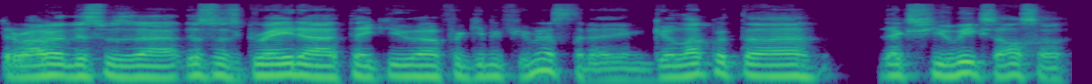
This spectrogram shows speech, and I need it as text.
Dorado, this was uh, this was great. Uh, thank you uh, for giving me a few minutes today, and good luck with the next few weeks, also.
